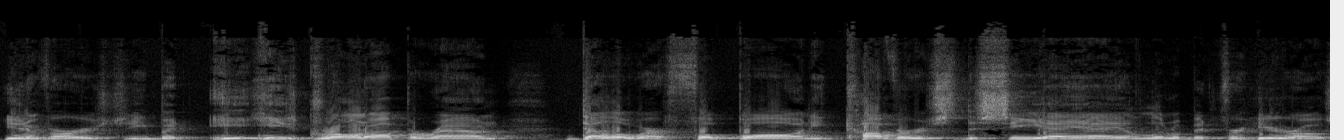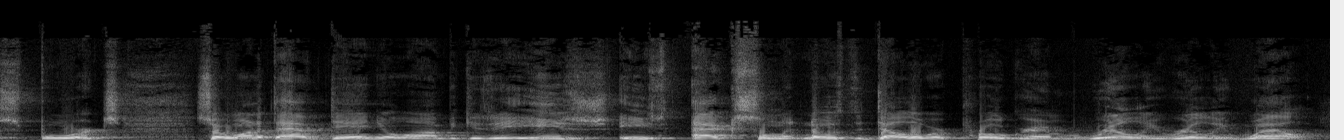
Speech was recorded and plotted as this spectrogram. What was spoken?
University, but he, he's grown up around Delaware football and he covers the CAA a little bit for Hero Sports. So I wanted to have Daniel on because he's he's excellent, knows the Delaware program really really well.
